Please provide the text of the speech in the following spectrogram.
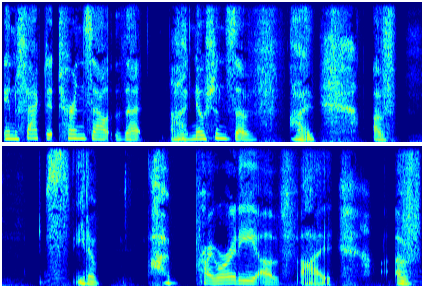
in fact, it turns out that uh, notions of uh, of you know uh, priority of of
